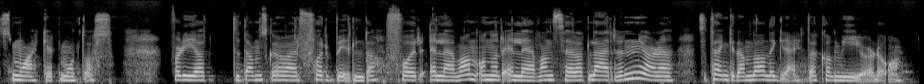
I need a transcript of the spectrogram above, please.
småekkelt mot oss. Fordi at de skal jo være forbilder for elevene, og når elevene ser at læreren gjør det, så tenker de da det er greit, da kan vi gjøre det òg.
